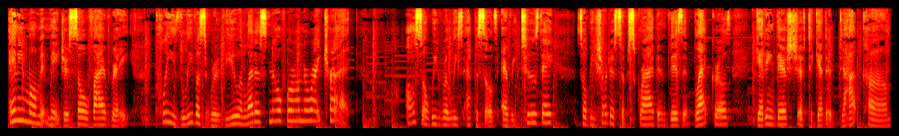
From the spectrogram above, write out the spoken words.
any moment made your soul vibrate, please leave us a review and let us know if we're on the right track. Also, we release episodes every Tuesday, so be sure to subscribe and visit blackgirlsgettingtheirshifttogether.com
